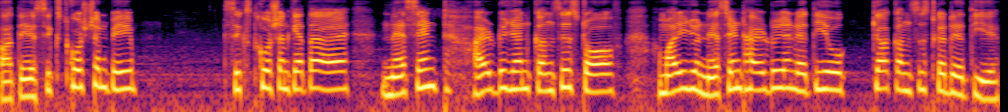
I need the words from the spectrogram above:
आते हैं सिक्स क्वेश्चन पे। सिक्स क्वेश्चन कहता है नेसेंट हाइड्रोजन कंसिस्ट ऑफ़ हमारी जो नेसेंट हाइड्रोजन रहती है वो क्या कंसिस्ट कर रहती है?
